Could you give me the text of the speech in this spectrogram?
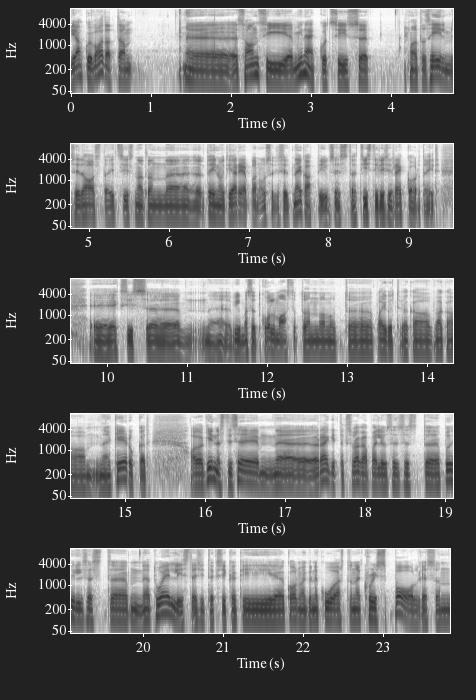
jah, kui vaadata äh, Sansi minekut, siis vaadates eelmiseid aastaid, siis nad on äh, teinud järjepanu selliseid negatiivseid statistilisi rekordeid. ehk siis äh, viimased kolm aastat on olnud äh, paiguti väga, väga keerukad. aga kindlasti see, räägitakse väga palju sellisest põhilisest duellist, esiteks ikkagi kolmekümne kuue aastane Chris Paul, kes on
